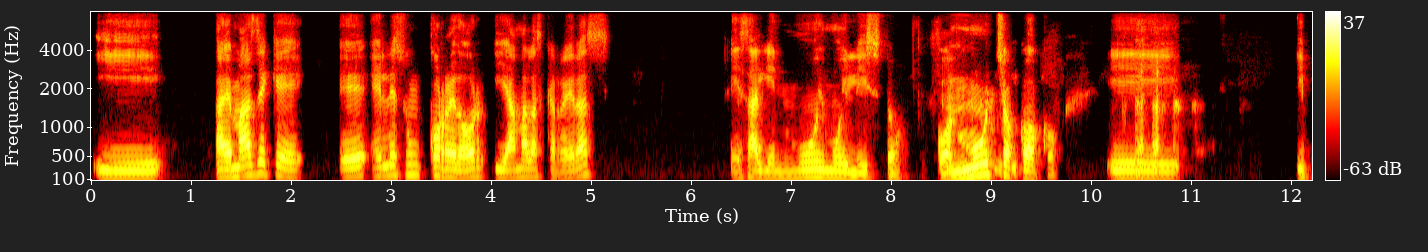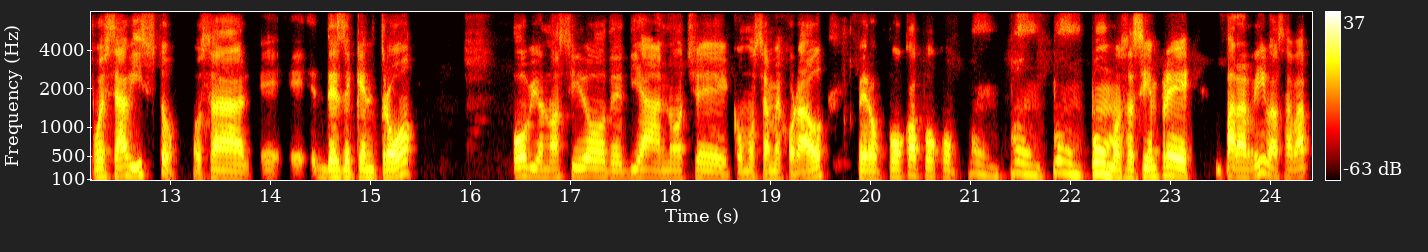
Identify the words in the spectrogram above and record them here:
Y además de que eh, él es un corredor y ama las carreras, es alguien muy, muy listo con mucho coco. Y, y pues se ha visto, o sea, eh, eh, desde que entró, obvio, no ha sido de día a noche como se ha mejorado, pero poco a poco, pum, pum, pum, pum, o sea, siempre para arriba, o sea, va,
